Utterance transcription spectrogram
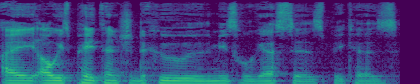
I always pay attention to who the musical guest is because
